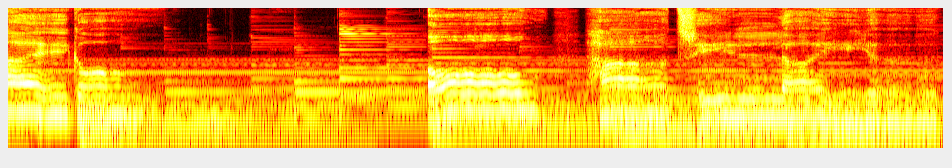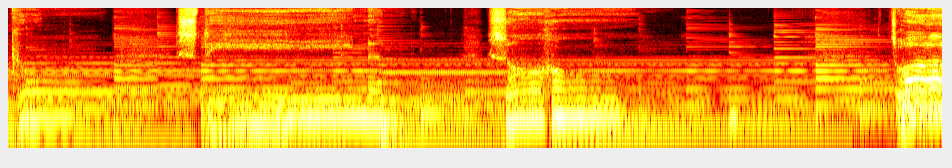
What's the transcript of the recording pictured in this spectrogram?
jeg går. Og har til leje kun Stenen så hård. Drøm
